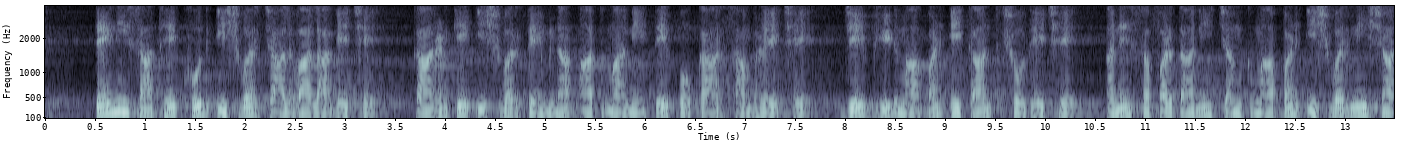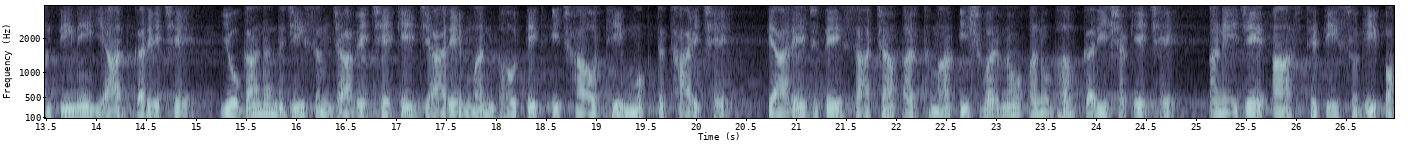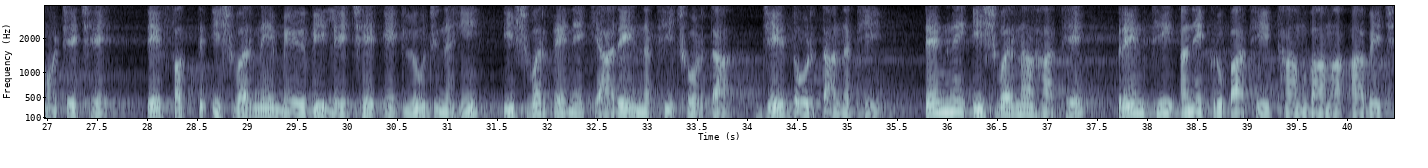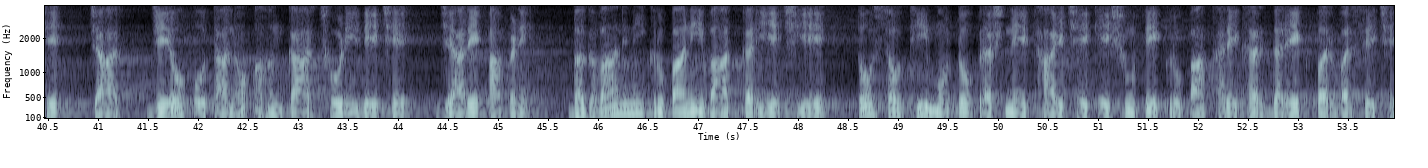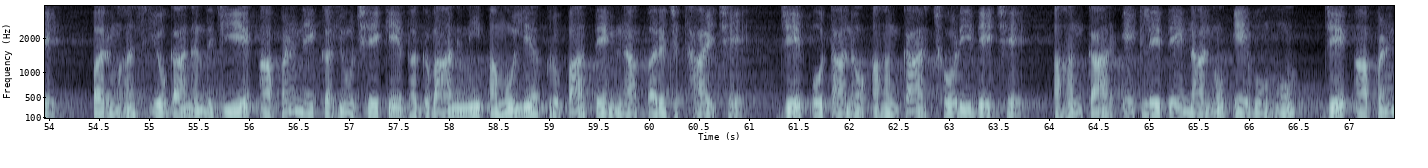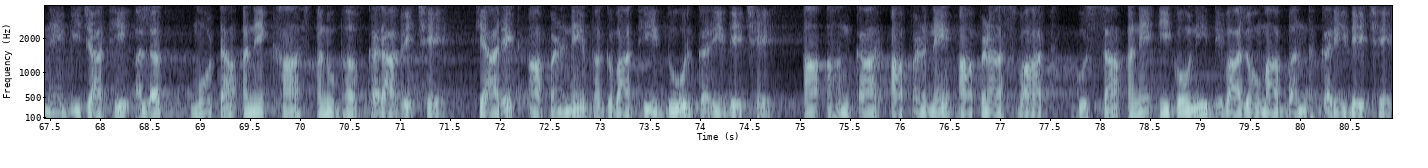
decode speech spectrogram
તેની સાથે ખુદ ઈશ્વર ચાલવા લાગે છે, કારણ કે ઈશ્વર તેમના આત્માની તે પોકાર સાંભળે છે. જે ભીડમાં પણ એકાંત શોધે છે અને સફળતાની ચમકમાં પણ ઈશ્વરની શાંતિને યાદ કરે છે. યોગાનંદજી સમજાવે છે કે જ્યારે મન ભૌતિક ઈચ્છાઓથી મુક્ત થાય છે, ત્યારે જ તે સાચા અર્થમાં ઈશ્વરનો અનુભવ કરી શકે છે અને જે આ સ્થિતિ સુધી પહોંચે છે, તે ફક્ત ઈશ્વરને મેળવી લે છે એટલું જ નહીં, ઈશ્વર તેને ક્યારેય નથી છોડતા, જે દોડતા નથી. તેમને ઈશ્વરના હાથે પ્રેમથી અને કૃપાથી થામવામાં આવે છે. ચાર, જેઓ પોતાનો અહંકાર છોડી દે છે. જ્યારે આપણે ભગવાનની કૃપાની વાત કરીએ છીએ, તો સૌથી મોટો પ્રશ્ન એ થાય છે કે શું તે કૃપા ખરેખર દરેક પર વરસે છે. પરમહંસ યોગાનંદજીએ આપણને કહ્યું છે કે ભગવાનની અમૂલ્ય કૃપા તેમના પર જ થાય છે. જે પોતાનો અહંકાર છોડી દે છે. અહંકાર એટલે તે નાનું એવું હું જે આપણને બીજાથી અલગ, મોટા અને ખાસ અનુભવ કરાવે છે, ક્યારેક આપણને ભગવાથી દૂર કરી દે છે. આ અહંકાર આપણને આપણા સ્વાર્થ, ગુસ્સા અને ઈગોની દિવાલોમાં બંધ કરી દે છે.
